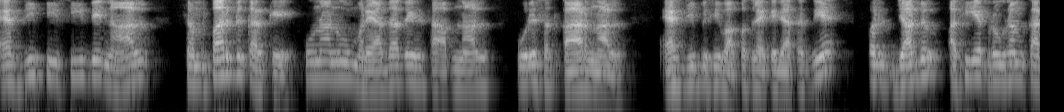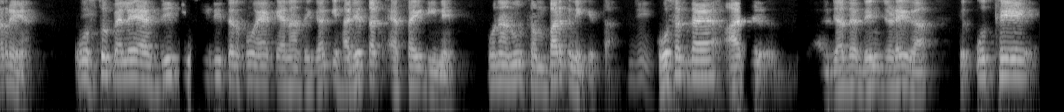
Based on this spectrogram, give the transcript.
ਐਸਜੀਪੀਸੀ ਦੇ ਨਾਲ ਸੰਪਰਕ ਕਰਕੇ ਉਹਨਾਂ ਨੂੰ ਮਰਿਆਦਾ ਦੇ ਹਿਸਾਬ ਨਾਲ ਪੂਰੇ ਸਤਕਾਰ ਨਾਲ ਐਸਜੀਪੀਸੀ ਵਾਪਸ ਲੈ ਕੇ ਜਾ ਸਕਦੀ ਹੈ ਪਰ ਜਦ ਅਸੀਂ ਇਹ ਪ੍ਰੋਗਰਾਮ ਕਰ ਰਹੇ ਹਾਂ ਉਸ ਤੋਂ ਪਹਿਲੇ ਐਸਜੀਪੀਸੀ ਦੀ ਤਰਫੋਂ ਇਹ ਕਹਿਣਾ ਸੀਗਾ ਕਿ ਹਜੇ ਤੱਕ ਐਸਆਈਟੀ ਨੇ ਉਹਨਾਂ ਨੂੰ ਸੰਪਰਕ ਨਹੀਂ ਕੀਤਾ। ਹੋ ਸਕਦਾ ਹੈ ਅੱਜ ਜਦ ਇਹ ਦਿਨ ਚੜ੍ਹੇਗਾ ਤੇ ਉੱਥੇ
